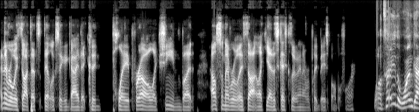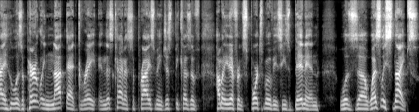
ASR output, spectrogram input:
I never really thought that's that looks like a guy that could play pro like Sheen, but I also never really thought like yeah, this guy's clearly never played baseball before. Well, I'll tell you the one guy who was apparently not that great, and this kind of surprised me just because of how many different sports movies he's been in, was uh, Wesley Snipes.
